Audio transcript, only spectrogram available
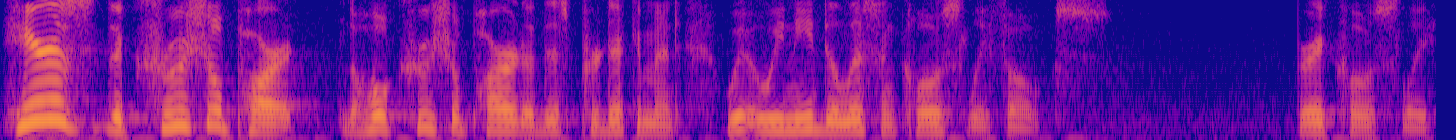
Here's the crucial part, the whole crucial part of this predicament. We, we need to listen closely, folks. Very closely.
